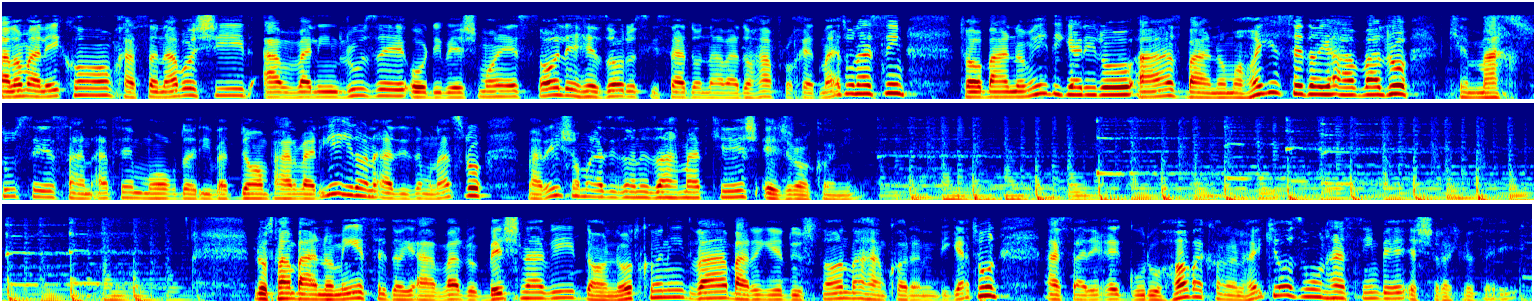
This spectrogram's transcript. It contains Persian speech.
سلام علیکم خسته نباشید. اولین روز اردیبهشت ماه سال 1397 رو خدمتتون هستیم تا برنامه دیگری رو از برنامه های صدای اول رو که مخصوص صنعت مرغداری و دامپروری ایران عزیزمون است رو برای شما عزیزان زحمتکش اجرا کنید. لطفا برنامه صدای اول رو بشنوید دانلود کنید و برای دوستان و همکاران دیگهتون از طریق گروه ها و کانال هایی که عضو اون هستیم به اشتراک بذارید.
